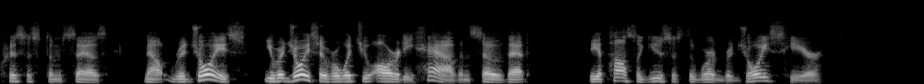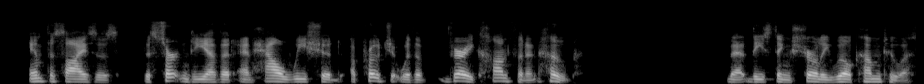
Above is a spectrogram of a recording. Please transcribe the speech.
Chrysostom says, now rejoice, you rejoice over what you already have. And so that the apostle uses the word rejoice here, emphasizes the certainty of it and how we should approach it with a very confident hope that these things surely will come to us.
